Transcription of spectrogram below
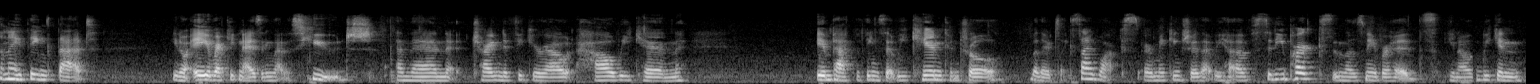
And I think that, you know, A, recognizing that is huge, and then trying to figure out how we can impact the things that we can control whether it's like sidewalks or making sure that we have city parks in those neighborhoods, you know, we can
